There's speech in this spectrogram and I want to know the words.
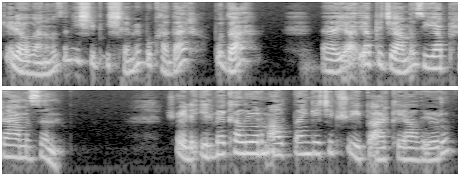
Gele olanımızın işi, işlemi bu kadar. Bu da e, yapacağımız yaprağımızın şöyle ilmek alıyorum alttan geçip şu ipi arkaya alıyorum.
